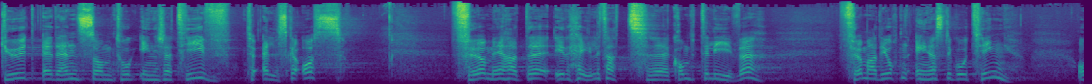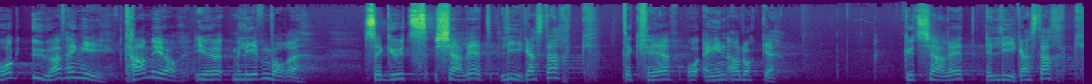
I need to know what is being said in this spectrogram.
Gud er den som tok initiativ til å elske oss. Før vi hadde i det hele tatt eh, kommet til live, før vi hadde gjort en eneste god ting, og uavhengig hva vi gjør med livet vårt, så er Guds kjærlighet like sterk til hver og en av dere. Guds kjærlighet er like sterk.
